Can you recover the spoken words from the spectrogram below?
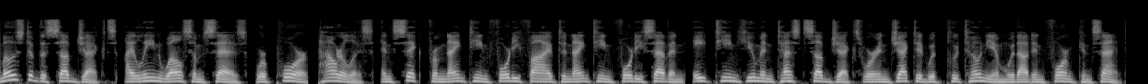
Most of the subjects, Eileen Welsome says, were poor, powerless, and sick. From 1945 to 1947, 18 human test subjects were injected with plutonium without informed consent.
